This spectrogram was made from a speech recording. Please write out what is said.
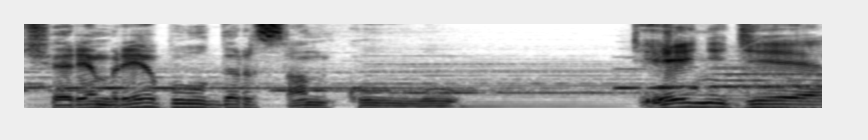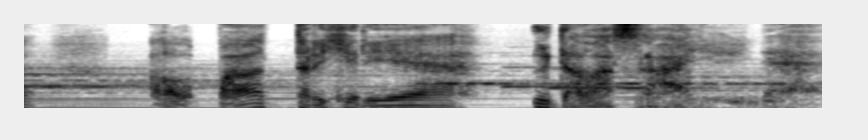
Черемре булдырсан куллу. Тенеде албаттыр хере ыдаласа илне.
